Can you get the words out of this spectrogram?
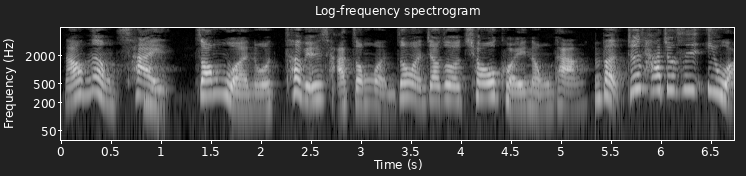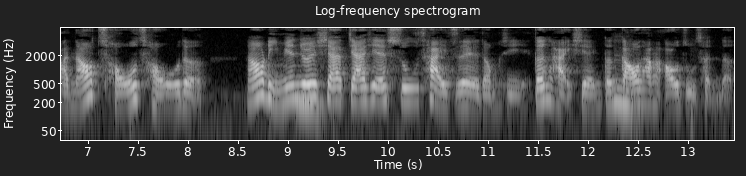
然后那种菜。嗯中文我特别是查中文，中文叫做秋葵浓汤，原本就是它就是一碗，然后稠稠的，然后里面就会加加一些蔬菜之类的东西，嗯、跟海鲜跟高汤熬组成的，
